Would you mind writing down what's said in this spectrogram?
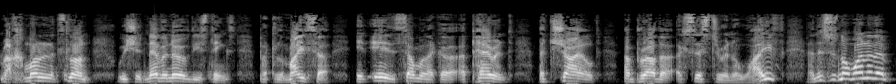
Rahman Letzlan, we should never know of these things. But Lamaisa, it is someone like a, a, parent, a child, a brother, a sister, and a wife, and this is not one of them.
